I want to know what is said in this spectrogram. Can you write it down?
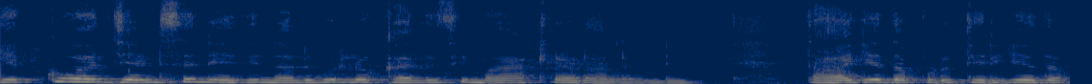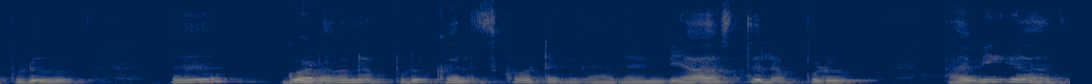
ఎక్కువ జెంట్స్ అనేది నలుగురిలో కలిసి మాట్లాడాలండి. తాగేటప్పుడు తిరిగేటప్పుడు గొడవలప్పుడు కలుసుకోవటం కాదండి. ఆస్తులప్పుడు అవి కాదు.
